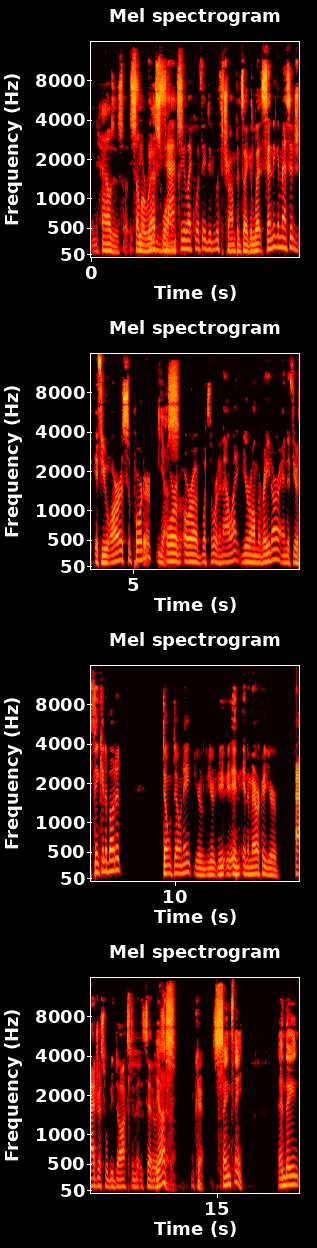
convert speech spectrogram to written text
in houses, uh, some arrest exactly warrants. Exactly like what they did with Trump. It's like let, sending a message. If you are a supporter Yes. or or a, what's the word, an ally, you're on the radar. And if you're thinking about it, don't donate. You're you're you, in in America. Your address will be doxxed, and et cetera, et Yes. cetera. Okay. Same thing. And they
